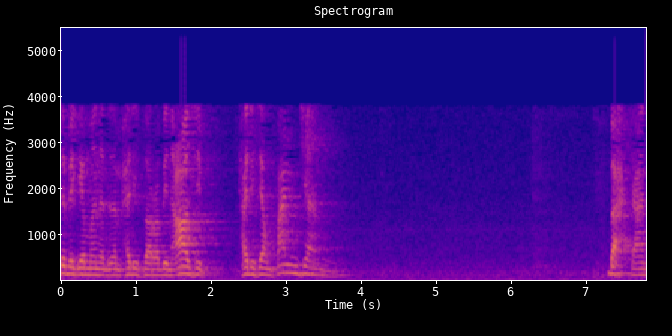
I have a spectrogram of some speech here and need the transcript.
sebagaimana dalam hadis Bara bin Azib, hadis yang panjang. Bahkan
